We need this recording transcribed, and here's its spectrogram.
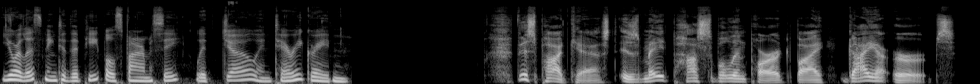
You're listening to The People's Pharmacy with Joe and Terry Graedon. This podcast is made possible in part by Gaia Herbs.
